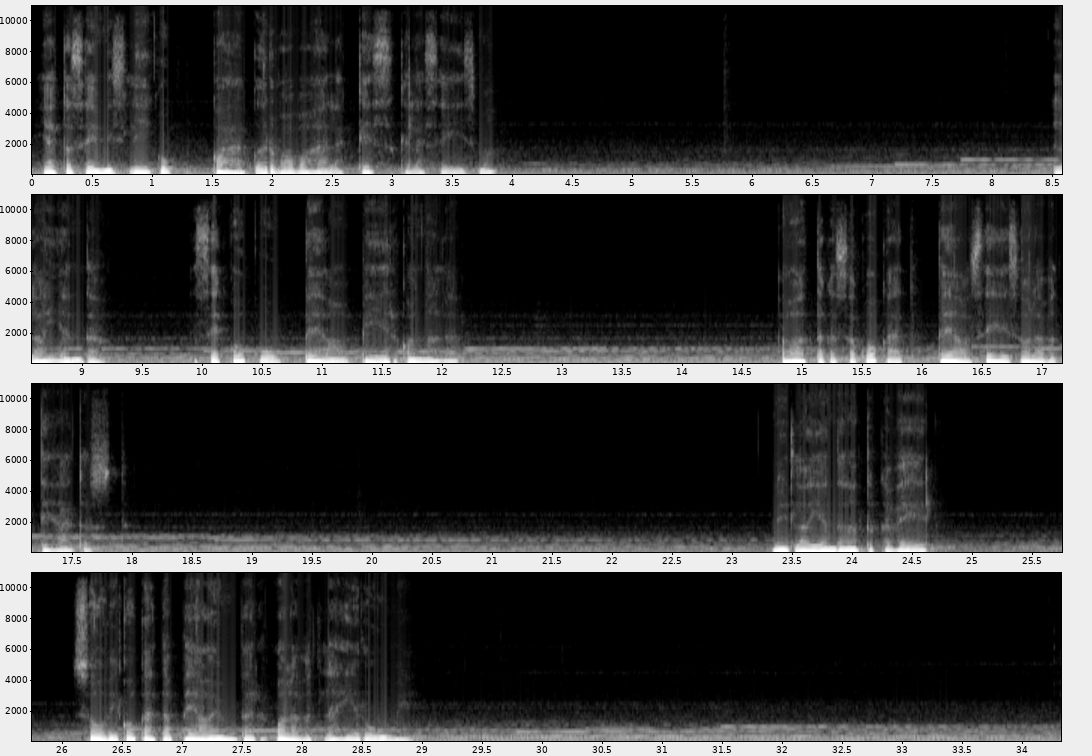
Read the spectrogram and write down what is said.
Jäta see, mis liigub kahe kõrva vahele keskele seisma. laienda see kogu pea piirkonnale. vaata, kas sa koged pea sees olevat tihedust. nüüd laienda natuke veel. soovi kogeda pea ümber olevat lähiruumi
